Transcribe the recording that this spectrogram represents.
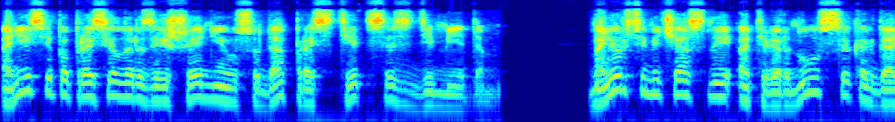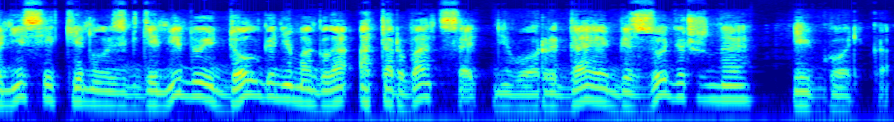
Анисия попросила разрешения у суда проститься с Демидом. Майор Семичастный отвернулся, когда Анисия кинулась к Демиду и долго не могла оторваться от него, рыдая безудержно и горько.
